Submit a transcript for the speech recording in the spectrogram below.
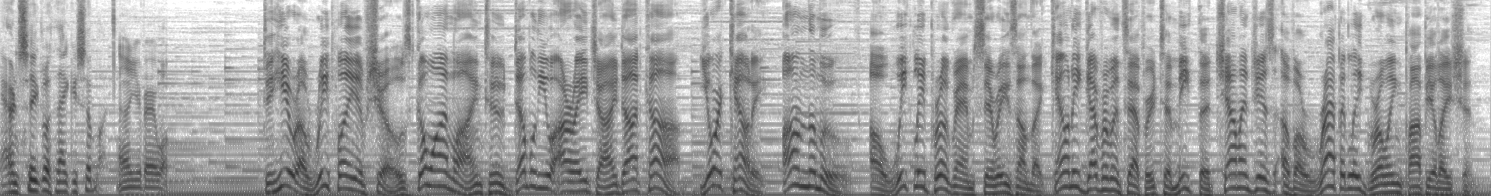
Aaron Siegler, thank you so much. Oh, you're very welcome. To hear a replay of shows, go online to WRHI.com. York County on the Move, a weekly program series on the county government's effort to meet the challenges of a rapidly growing population.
